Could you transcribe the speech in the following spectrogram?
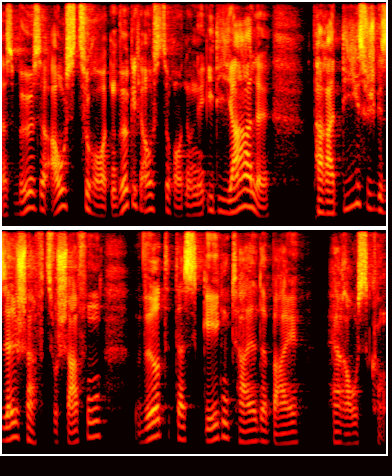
das Böse auszurotten, wirklich auszurotten und eine ideale, paradiesische Gesellschaft zu schaffen, wird das Gegenteil dabei herauskommen.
